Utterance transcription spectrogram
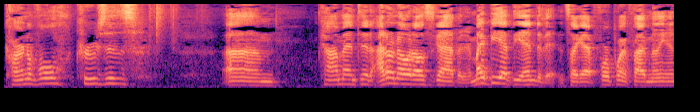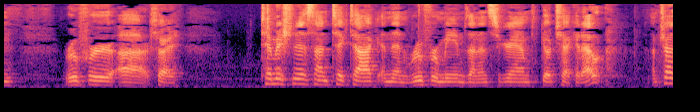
Carnival Cruises um, commented. I don't know what else is gonna happen. It might be at the end of it. It's like at 4.5 million. Roofer, uh, sorry, Timishness on TikTok, and then Roofer memes on Instagram. Go check it out. I'm trying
